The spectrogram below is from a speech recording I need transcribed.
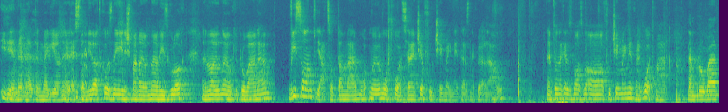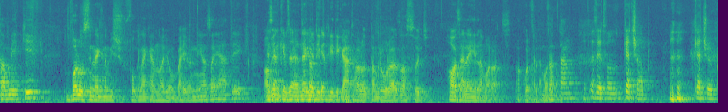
Idén remélhetőleg megjön ezt a nyilatkozni, én is már nagyon, nagyon izgulok, nagyon, nagyon kipróbálnám. Viszont játszottam már, most volt szerencsém Food megnétezni például. Nem tudom, neked az, a Food megnét meg volt már? Nem próbáltam még ki, valószínűleg nem is fog nekem nagyon bejönni az a játék. Ami Ez elképzelhető Negatív egyébként. kritikát hallottam róla az az, hogy ha az elején lemaradsz, akkor te lemaradtál. Hát ezért van ketchup Ketchup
